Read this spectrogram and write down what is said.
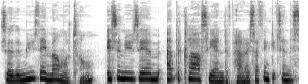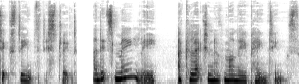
So the Musée Marmottan is a museum at the classy end of Paris. I think it's in the 16th district, and it's mainly a collection of Monet paintings.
